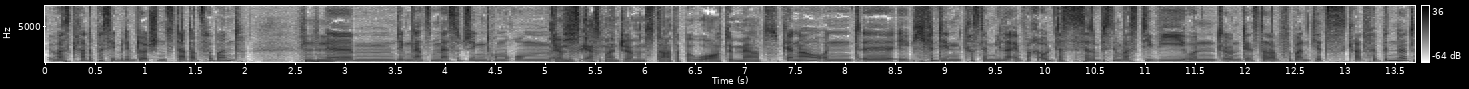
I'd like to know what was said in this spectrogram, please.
was gerade passiert mit dem Deutschen Startup-Verband. ähm, dem ganzen Messaging drumherum. Wir haben das erste Mal einen German Startup Award im März. Genau, und äh, ich finde den Christian Miele einfach, und das ist ja so ein bisschen, was die Wie und, und den Startup-Verband jetzt gerade verbindet.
